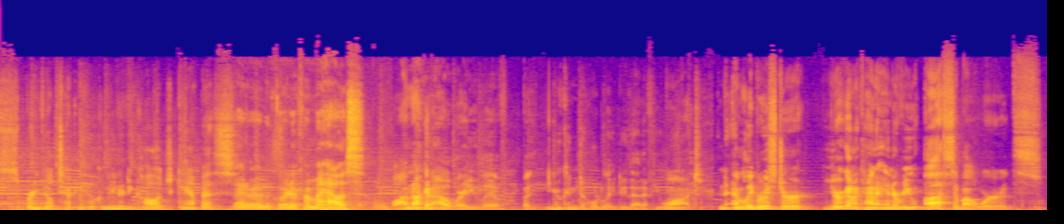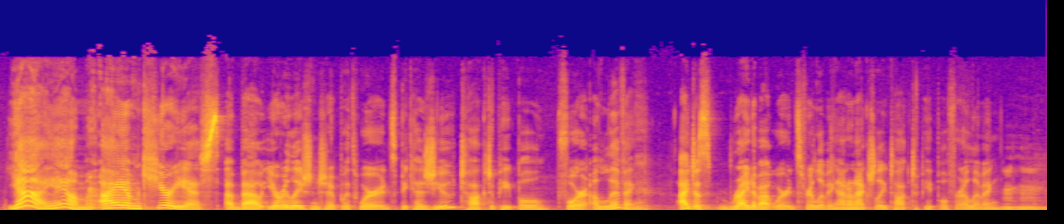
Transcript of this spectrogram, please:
Springfield Technical Community College campus. Right around the corner from my house. Well, I'm not going to out where you live, but you can totally do that if you want. And Emily Brewster, you're going to kind of interview us about words. Yeah, I am. I am curious about your relationship with words because you talk to people for a living. I just write about words for a living. I don't actually talk to people for a living. Mm-hmm.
